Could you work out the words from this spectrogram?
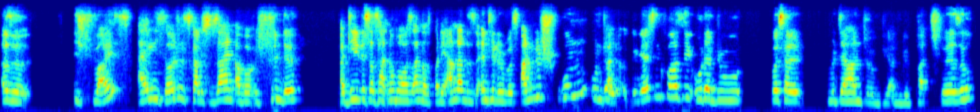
also ich weiß, eigentlich sollte es gar nicht so sein, aber ich finde, bei denen ist das halt nochmal was anderes. Bei den anderen ist es entweder du wirst angesprungen und halt gegessen quasi, oder du wirst halt mit der Hand irgendwie angepatscht oder so.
